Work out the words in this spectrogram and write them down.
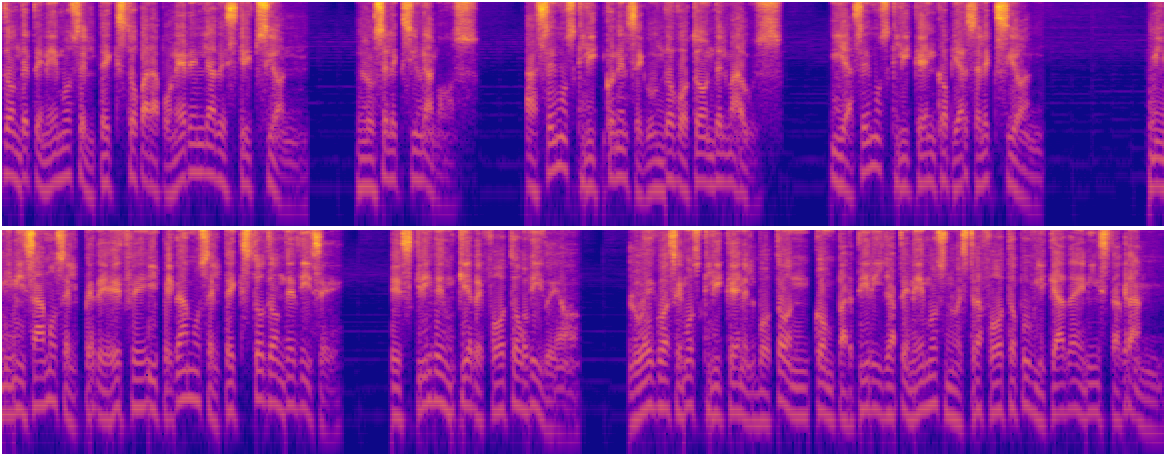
donde tenemos el texto para poner en la descripción. Lo seleccionamos. Hacemos clic con el segundo botón del mouse. Y hacemos clic en copiar selección. Minimizamos el PDF y pegamos el texto donde dice. Escribe un pie de foto o video. Luego hacemos clic en el botón compartir y ya tenemos nuestra foto publicada en Instagram.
